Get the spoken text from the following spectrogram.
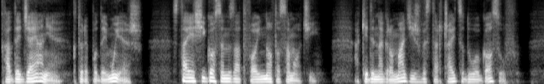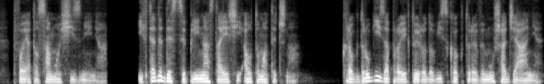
Każde działanie, które podejmujesz, staje się głosem za twoi noto samoci. A kiedy nagromadzisz wystarczająco długo głosów, twoja to samo zmienia. I wtedy dyscyplina staje się automatyczna. Krok drugi zaprojektuj rodowisko, które wymusza działanie.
